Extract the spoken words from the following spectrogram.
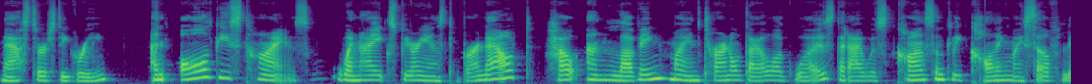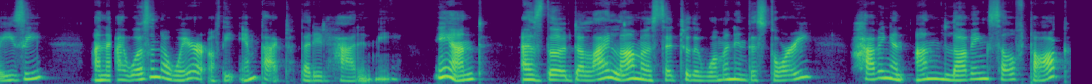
master's degree. And all these times when I experienced burnout, how unloving my internal dialogue was that I was constantly calling myself lazy, and I wasn't aware of the impact that it had in me. And as the Dalai Lama said to the woman in the story, having an unloving self talk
